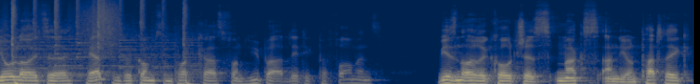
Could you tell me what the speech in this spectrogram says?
Jo Leute, herzlich willkommen zum Podcast von Hyperathletik Performance. Wir sind eure Coaches Max, Andy und Patrick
